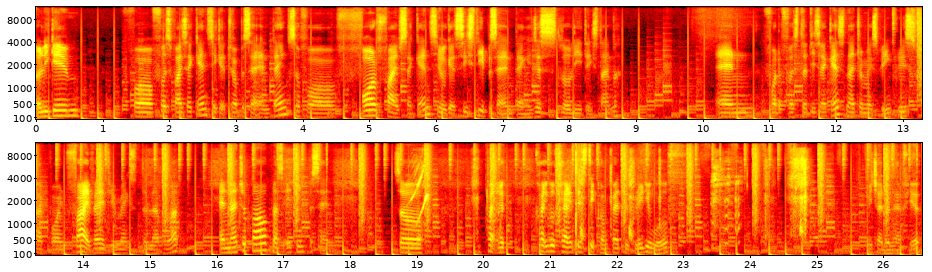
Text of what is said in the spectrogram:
Early game for first 5 seconds you get 12% end tank so for 4 5 seconds you'll get 60% end tank it just slowly takes time lah. and for the first 30 seconds, Nitro Max speed increase 5.5 eh, if you max the level up, and Nitro Power plus 18%. So quite a quite good characteristic compared to Greedy Wolf, which I don't have here.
